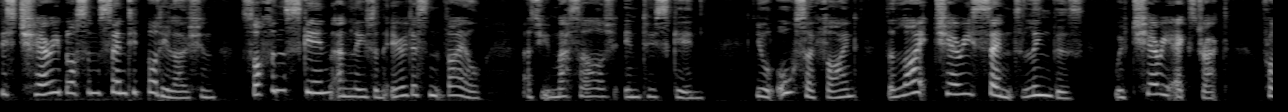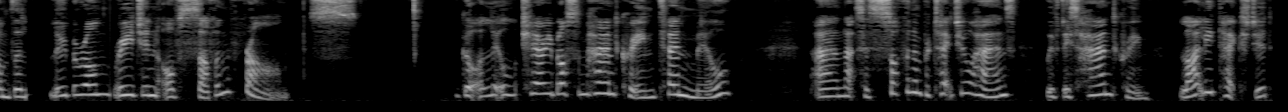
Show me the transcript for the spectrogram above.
This cherry blossom scented body lotion softens skin and leaves an iridescent veil as you massage into skin. You'll also find the light cherry scent lingers with cherry extract from the Luberon region of southern France. We've got a little cherry blossom hand cream, 10ml, and that says soften and protect your hands with this hand cream, lightly textured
